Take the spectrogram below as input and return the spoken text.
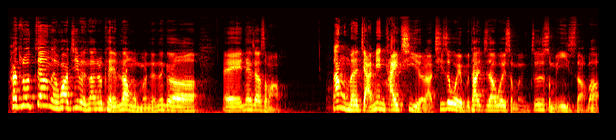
他说这样的话，基本上就可以让我们的那个，哎，那叫什么？让我们的假面开气了啦，其实我也不太知道为什么，这是什么意思，好不好？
